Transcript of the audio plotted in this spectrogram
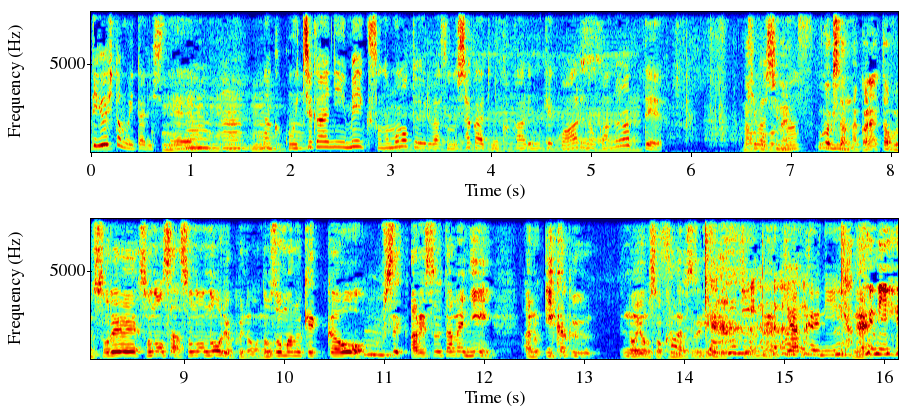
ていう人もいたりして、なんかこう一概にメイクそのものというよりはその社会との関わりも結構あるのかなって気はします。宇垣さんなんかね多分それそのさその能力の望まぬ結果をうん。防あれするためにあの威嚇の要素を必ず入れるっていうね。逆に。逆に、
